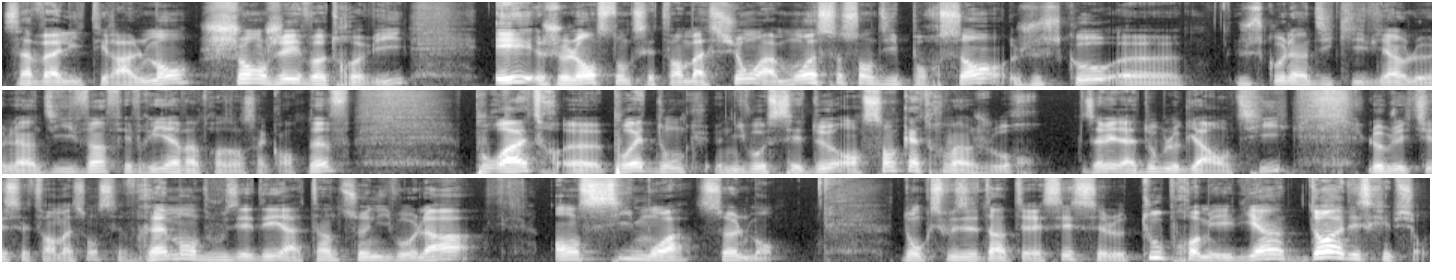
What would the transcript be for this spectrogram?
Ça va littéralement changer votre vie. Et je lance donc cette formation à moins 70% jusqu'au euh, jusqu'au lundi qui vient, le lundi 20 février à 23h59, pour être, euh, pour être donc niveau C2 en 180 jours. Vous avez la double garantie. L'objectif de cette formation, c'est vraiment de vous aider à atteindre ce niveau-là en 6 mois seulement. Donc si vous êtes intéressé, c'est le tout premier lien dans la description.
